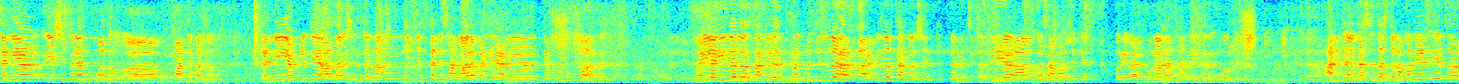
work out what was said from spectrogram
त्यांनी या या शिबिरांमधून माध्यमातून त्यांनी आपले जे आजार असेल त्यांना निश्चित त्यांनी सांगायला पाहिजे आणि त्यापासून मुक्त व्हायला पाहिजे. महिला ही जर चांगली प्रकृती जर आरोग्य जर चांगलं असेल तर निश्चितच ती अ, सांभाळू शकेल. परिवार मुलांना चांगली करू शकेल. आणि त्या जास्तीत जास्त लोकांनी या- याचा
